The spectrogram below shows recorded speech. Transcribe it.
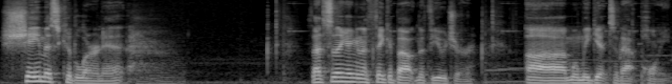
Seamus could learn it. That's something I'm going to think about in the future um, when we get to that point.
